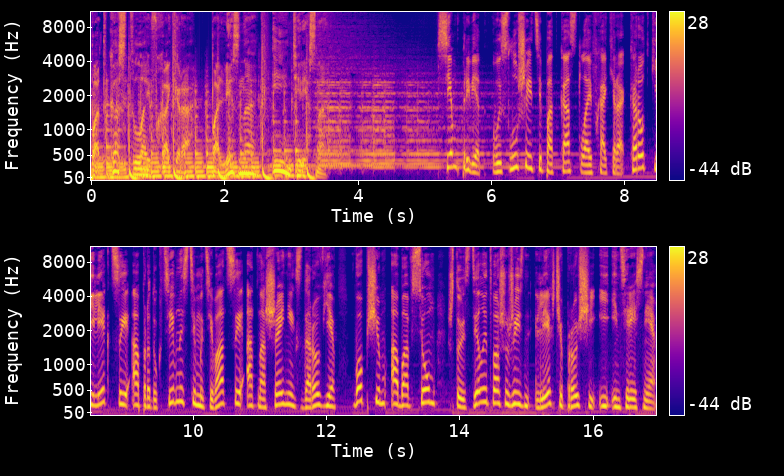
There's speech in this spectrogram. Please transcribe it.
Подкаст лайфхакера. Полезно и интересно. Всем привет! Вы слушаете подкаст лайфхакера. Короткие лекции о продуктивности, мотивации, отношениях, здоровье. В общем, обо всем, что сделает вашу жизнь легче, проще и интереснее.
